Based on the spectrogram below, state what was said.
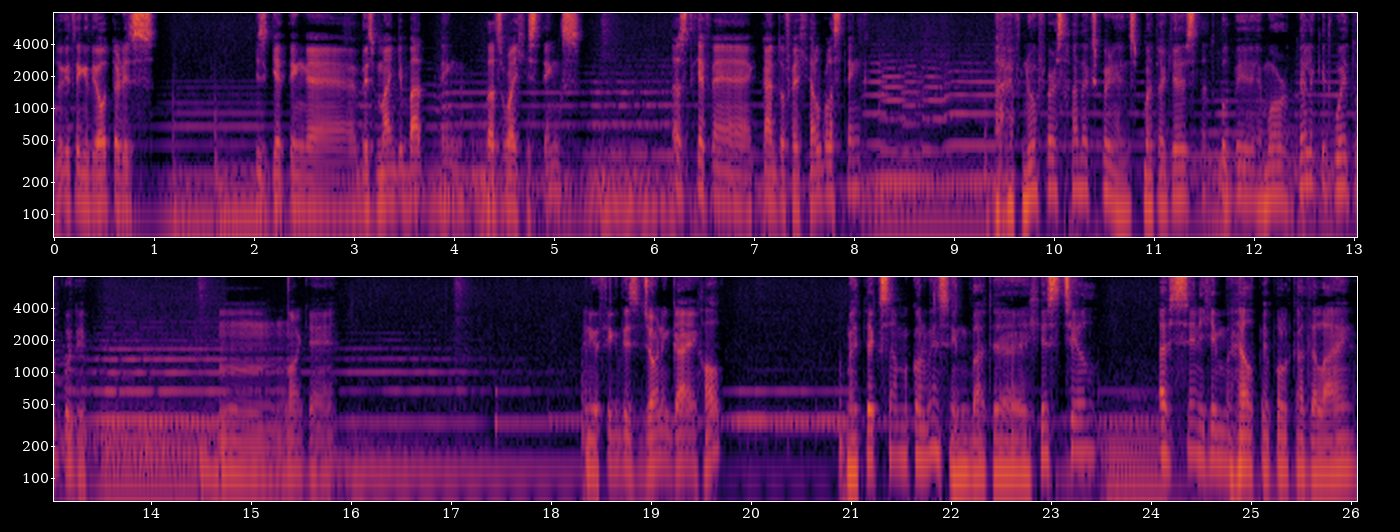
do you think the author is is getting uh, this monkey bat thing? That's why he stinks. Does it have a kind of a Hellblast stink? I have no first-hand experience, but I guess that would be a more delicate way to put it. Hmm, okay. And you think this Johnny guy helped? May take some convincing, but uh, he's chill. I've seen him help people cut the line.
